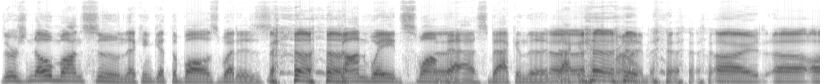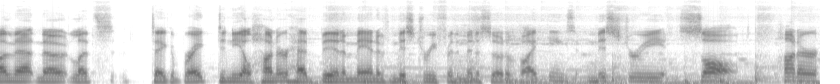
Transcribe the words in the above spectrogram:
There's no monsoon that can get the ball as wet as John Wade's swamp ass back in the back in his prime. All right. Uh, on that note, let's take a break. Danielle Hunter had been a man of mystery for the Minnesota Vikings. Mystery solved. Hunter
